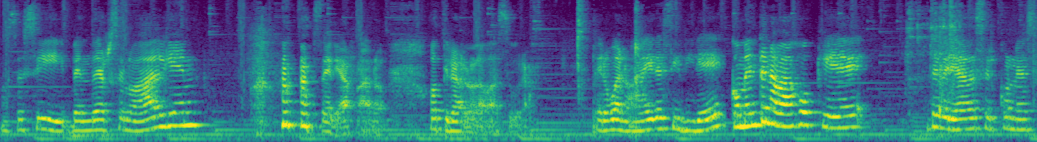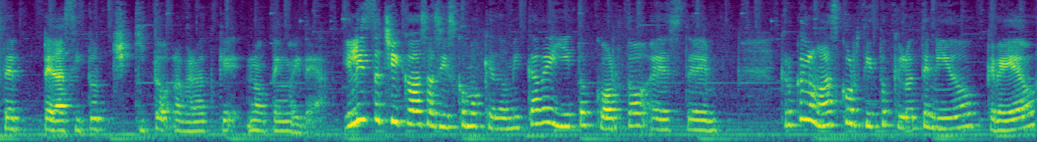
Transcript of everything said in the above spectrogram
no sé si vendérselo a alguien, sería raro, o tirarlo a la basura. Pero bueno, ahí decidiré. Comenten abajo qué debería de hacer con este pedacito chiquito, la verdad que no tengo idea. Y listo chicos, así es como quedó mi cabellito corto, este... Creo que lo más cortito que lo he tenido, creo,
